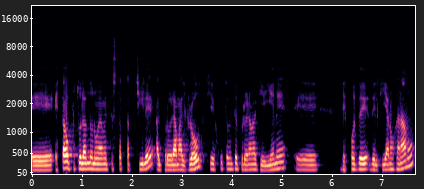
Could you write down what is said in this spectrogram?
Eh, estamos postulando nuevamente Startup Chile al programa El Growth, que es justamente el programa que viene eh, después del que ya nos ganamos.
